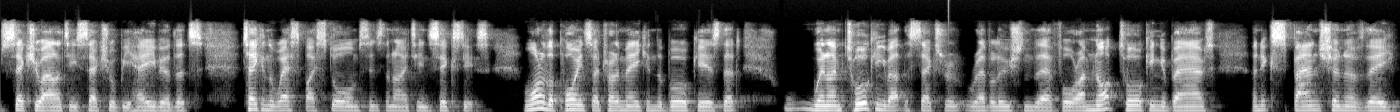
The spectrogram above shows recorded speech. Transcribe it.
sexuality, sexual behavior that's taken the West by storm since the 1960s. One of the points I try to make in the book is that when I'm talking about the sexual revolution, therefore, I'm not talking about an expansion of the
